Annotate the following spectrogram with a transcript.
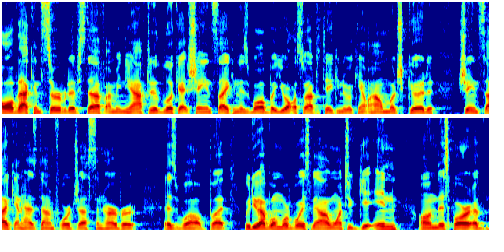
all that conservative stuff. I mean, you have to look at Shane Steichen as well, but you also have to take into account how much good Shane Steichen has done for Justin Herbert as well. But we do have one more voicemail I want to get in on this part of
